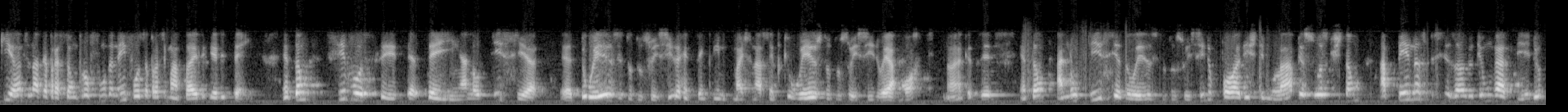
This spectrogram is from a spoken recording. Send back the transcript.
que antes, na depressão profunda, nem força para se matar ele, ele tem. Então, se você é, tem a notícia é, do êxito do suicídio, a gente tem que imaginar sempre que o êxito do suicídio é a morte, não é? Quer dizer, então, a notícia do êxito do suicídio pode estimular pessoas que estão apenas precisando de um gatilho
